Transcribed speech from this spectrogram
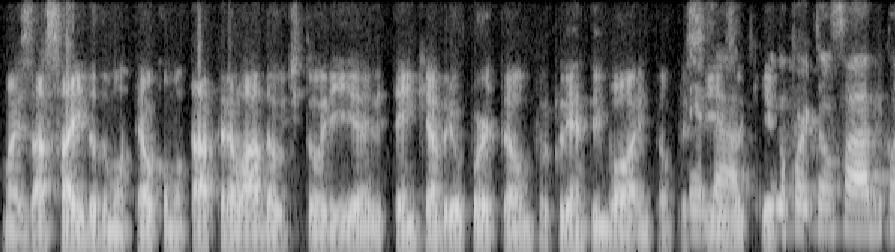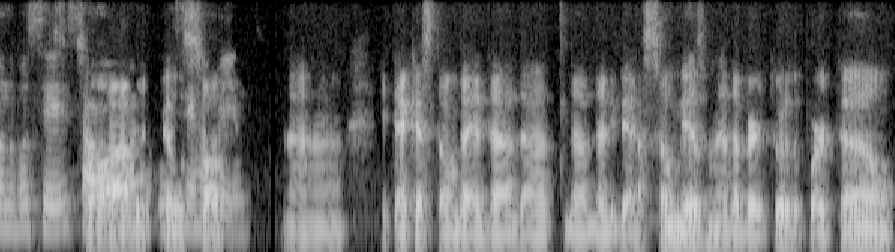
Mas a saída do motel, como está atrelada à auditoria, ele tem que abrir o portão para o cliente ir embora. Então precisa Exato. que. E o portão só abre quando você salva só abre pelo software. Uhum. E tem a questão da, da, da, da, da liberação mesmo, né? Da abertura do portão,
